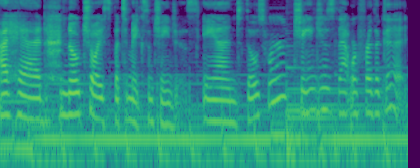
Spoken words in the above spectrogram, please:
I had no choice but to make some changes. And those were changes that were for the good.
